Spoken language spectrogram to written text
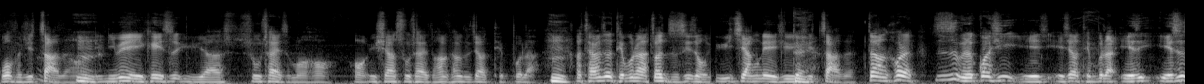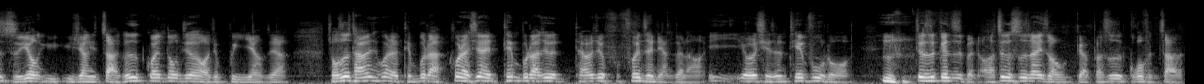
果粉去炸的哈、嗯。里里面也可以是鱼啊、蔬菜什么哈。哦，鱼虾蔬菜，他们他们都叫甜不辣。嗯，那台湾这个甜不辣专指是一种鱼浆类去去炸的。当然后来日本的关系也也叫甜不辣，也是也是只用鱼鱼浆去炸。可是关东就好就不一样这样。总之台湾后来甜不辣，后来现在天不辣就台湾就分成两个了哈，一有的写成天妇罗，嗯，就是跟日本的啊，这个是那一种表表示果粉炸的，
